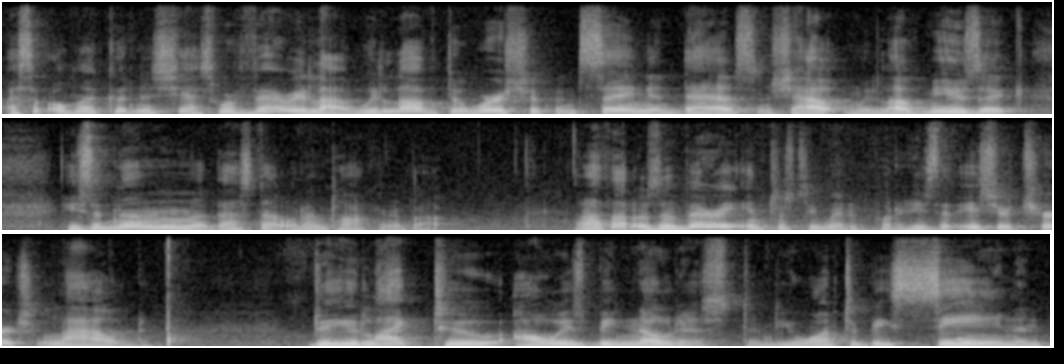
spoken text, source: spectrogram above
I said, Oh my goodness, yes, we're very loud. We love to worship and sing and dance and shout, and we love music. He said, No, no, no, no, that's not what I'm talking about. And I thought it was a very interesting way to put it. He said, Is your church loud? Do you like to always be noticed? And do you want to be seen? And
